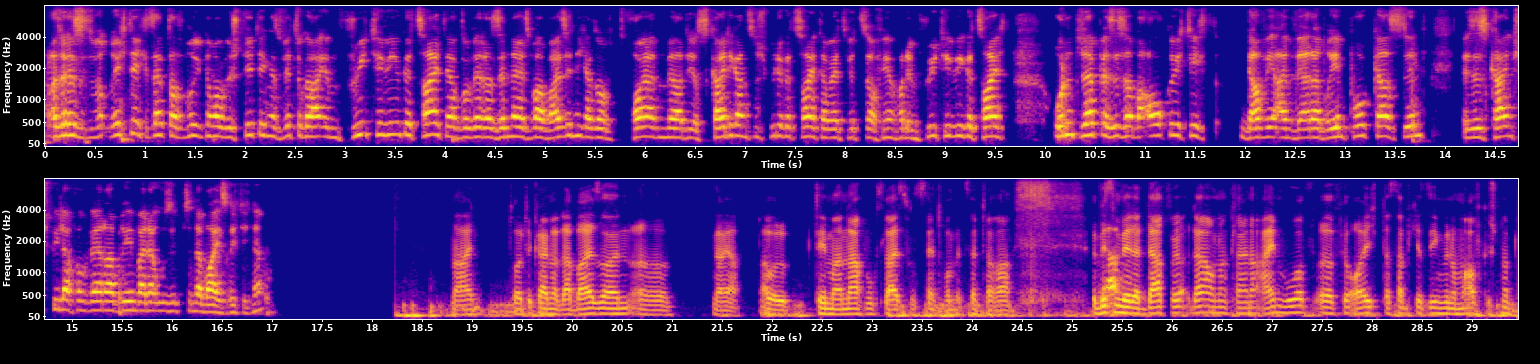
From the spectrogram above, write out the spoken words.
also das ist richtig, selbst das muss ich nochmal bestätigen. Es wird sogar im Free TV gezeigt. Ja, wo wer der Sender jetzt war, weiß ich nicht. Also vorher hatten wir die Sky die ganzen Spiele gezeigt, aber jetzt wird es auf jeden Fall im Free TV gezeigt. Und Sepp, es ist aber auch richtig, da wir ein Werder Bremen Podcast sind, es ist kein Spieler von Werder Bremen bei der U17 dabei, ist richtig, ne? Nein, sollte keiner dabei sein. Äh, naja, aber Thema Nachwuchsleistungszentrum etc wissen ja. wir, dafür, da auch noch ein kleiner Einwurf äh, für euch, das habe ich jetzt irgendwie nochmal aufgeschnappt.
